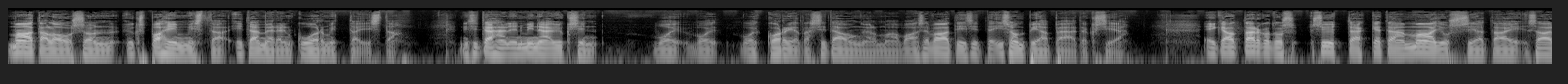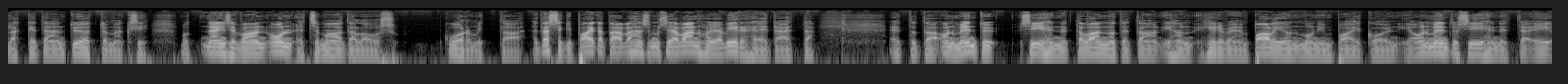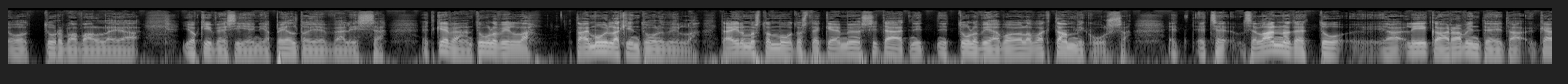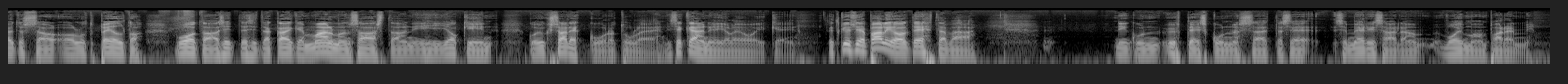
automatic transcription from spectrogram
maatalous on yksi pahimmista Itämeren kuormittajista, niin sitähän en minä yksin voi, voi voi korjata sitä ongelmaa, vaan se vaatii sitten isompia päätöksiä. Eikä ole tarkoitus syyttää ketään maajussia tai saada ketään työttömäksi, mutta näin se vaan on, että se maatalous kuormittaa. Ja tässäkin paikataan vähän semmoisia vanhoja virheitä, että, että tota, on menty siihen, että lannotetaan ihan hirveän paljon monin paikoin ja on menty siihen, että ei ole turvavalleja jokivesien ja peltojen välissä. Että kevään tulvilla tai muillakin tulvilla. Tämä ilmastonmuutos tekee myös sitä, että niitä, niitä tulvia voi olla vaikka tammikuussa. Et, et se, se lannotettu ja liikaa ravinteita käytössä ollut pelto vuotaa sitten sitä kaiken maailman saastaa niihin jokiin, kun yksi sadekuuro tulee. Niin sekään ei ole oikein. Et kyllä siellä paljon on tehtävää niin kuin yhteiskunnassa, että se, se meri saadaan voimaan paremmin.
